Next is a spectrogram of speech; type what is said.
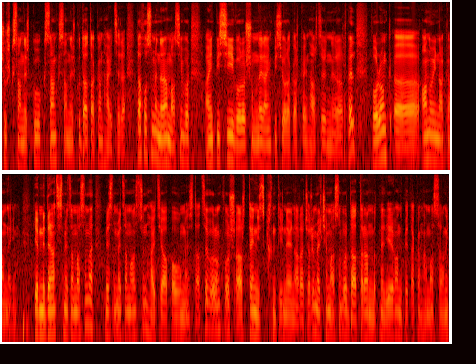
շուրջ 22 20 22 դատական հայցերը։ Դա խոսում է նրա մասին, որ այնպիսի որոշումներ, այնպիսի օրակարգային հարցեր ներառվել, որոնք անօրինական էին։ Եվ դրանցից մեծամասնումը մեծ մեծամասնություն հայցի ապահովում են ստացել, որոնք որ արդեն իսկ խնդիրներ են առաջադրում, ել չեմ ասում, որ դատարան մտնել Երևանի պետական համալսարանի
